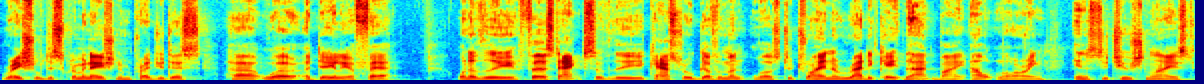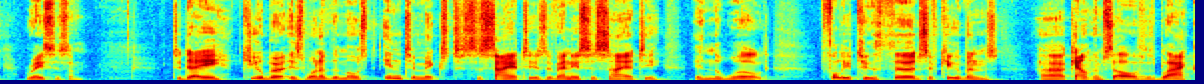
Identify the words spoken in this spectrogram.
racial discrimination and prejudice uh, were a daily affair. One of the first acts of the Castro government was to try and eradicate that by outlawing institutionalized racism. Today, Cuba is one of the most intermixed societies of any society in the world. Fully two-thirds of Cubans uh, count themselves as black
